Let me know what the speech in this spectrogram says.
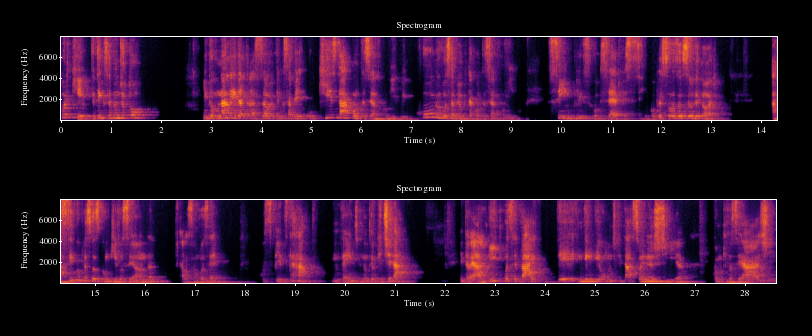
Por quê? Eu tenho que saber onde eu estou. Então, na lei da atração, eu tenho que saber o que está acontecendo comigo. E como eu vou saber o que está acontecendo comigo? Simples, observe cinco pessoas ao seu redor. As cinco pessoas com que você anda, elas são você. Cuspido, escarrado. Entende? Não tem o que tirar. Então, é ali que você vai de, entender onde está a sua energia, como que você age,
